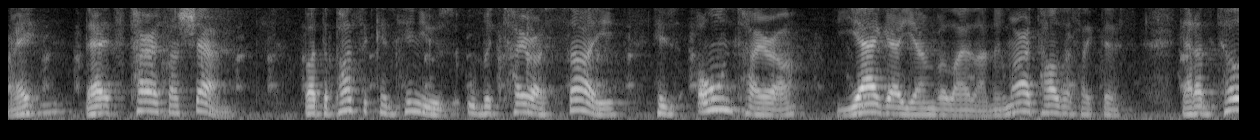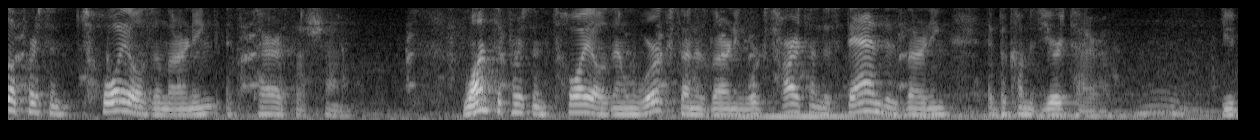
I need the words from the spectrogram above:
right? That it's Tairas Hashem. But the pasuk continues, u'b'Tairasai, his own Torah, yaga yam v'layla. The Gemara tells us like this, that until a person toils in learning, it's Tairas Hashem. Once a person toils and works on his learning, works hard to understand his learning, it becomes your Torah. You,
